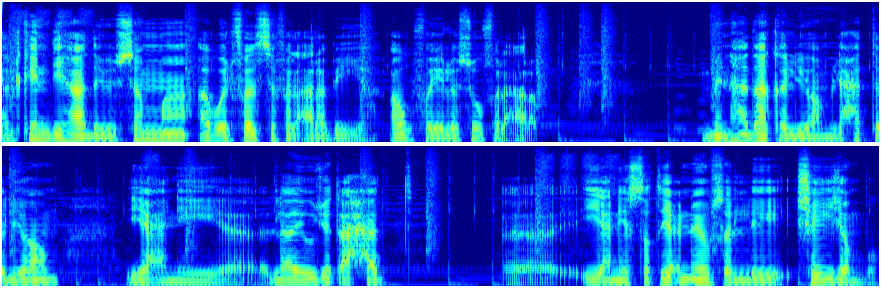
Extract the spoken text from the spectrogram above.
الكندي هذا يسمى أبو الفلسفة العربية أو فيلسوف العرب. من هذاك اليوم لحتى اليوم يعني آه، لا يوجد أحد آه، يعني يستطيع أنه يوصل لشيء جنبه.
